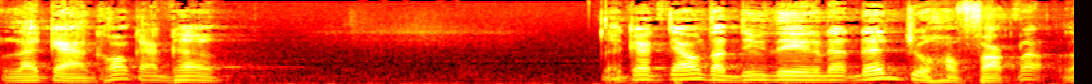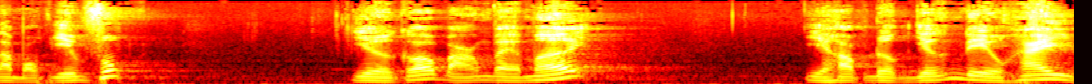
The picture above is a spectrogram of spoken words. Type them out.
lại càng khó khăn hơn để các cháu thành thiếu niên đến chùa học Phật đó là một diễm phúc. Vừa có bạn bè mới vừa học được những điều hay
